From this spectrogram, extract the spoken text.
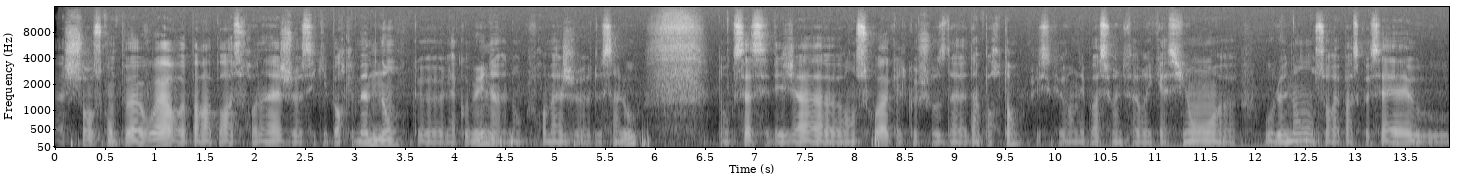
La chance qu'on peut avoir euh, par rapport à ce fromage, c'est qu'il porte le même nom que la commune, donc fromage de Saint-Loup. Donc ça, c'est déjà euh, en soi quelque chose d'important, puisqu'on n'est pas sur une fabrication euh, où le nom, on ne saurait pas ce que c'est, ou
